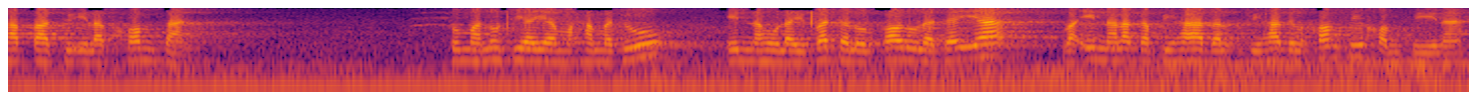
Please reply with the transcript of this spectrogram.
hatta ju'ilat khamsan. Summa nudiya ya Muhammadu innahu la yubadalul qawlu ladayya wa inna laka bihadal bihadil khamsi khamsina.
